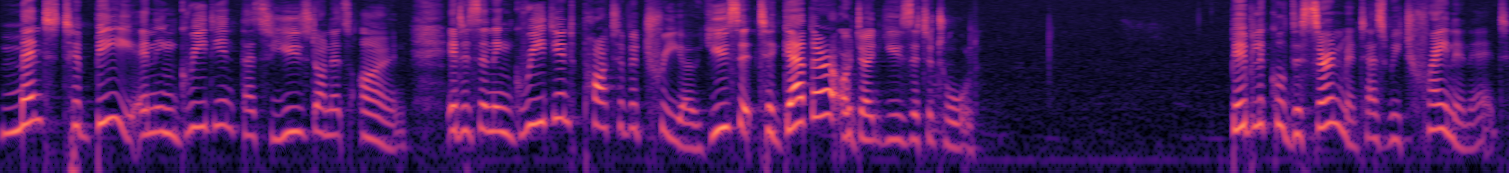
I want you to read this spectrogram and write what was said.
meant to be an ingredient that's used on its own. It is an ingredient part of a trio. Use it together or don't use it at all. Biblical discernment, as we train in it,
